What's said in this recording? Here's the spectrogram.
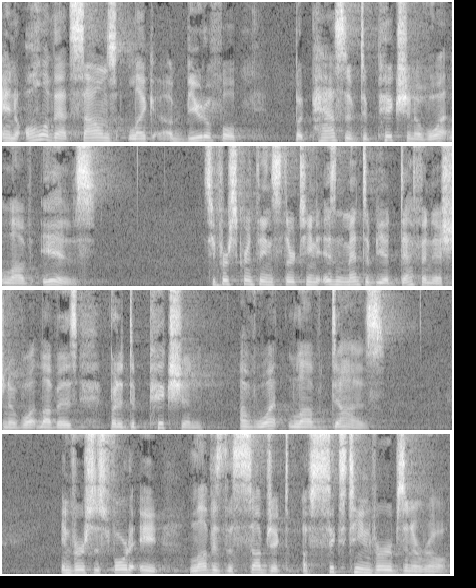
And all of that sounds like a beautiful but passive depiction of what love is. See, 1 Corinthians 13 isn't meant to be a definition of what love is, but a depiction of what love does. In verses 4 to 8, love is the subject of 16 verbs in a row.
